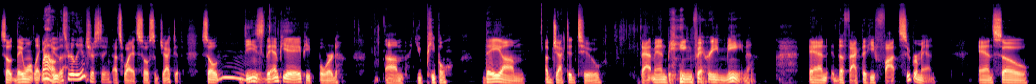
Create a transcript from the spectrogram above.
so they won't let Wow, you do that. Wow, that's that really interesting. that's why it's so subjective so Mm. these the mpaa board um you people they um objected to batman being very mean and the fact that he fought superman and so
